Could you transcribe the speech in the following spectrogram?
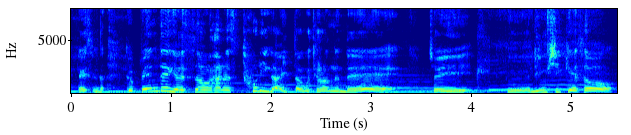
알겠습니다. 그 밴드 결성하는 스토리가 있다고 들었는데 저희 그 림씨께서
